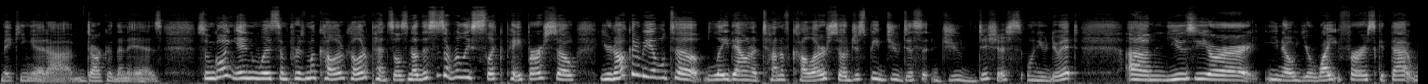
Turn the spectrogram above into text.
making it uh, darker than it is. So I'm going in with some Prismacolor colored pencils. Now this is a really slick paper, so you're not going to be able to lay down a ton of color, so just be judici judicious when you do it. Um, use your, you know, your white first, get that,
